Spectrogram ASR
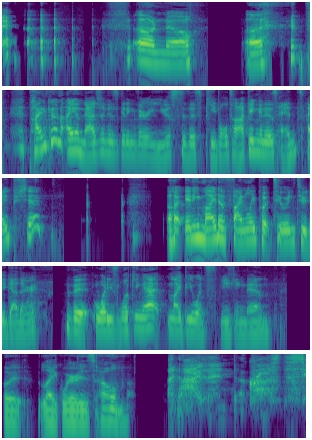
oh no! Uh, Pinecone, I imagine, is getting very used to this people talking in his head type shit. Uh, and he might have finally put two and two together. That what he's looking at might be what's speaking to him. But, like, where is home? An island across the sea.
